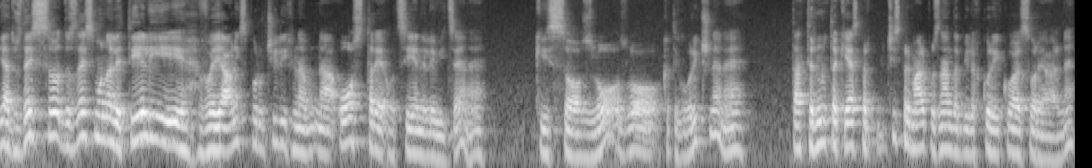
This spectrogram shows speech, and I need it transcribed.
Ja, do, zdaj so, do zdaj smo naleteli v javnih sporočilih na, na ostre ocene levice, ne, ki so zelo, zelo kategorične. Ne. Ta trenutek jaz čist premalo poznam, da bi lahko rekel, ali so realne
